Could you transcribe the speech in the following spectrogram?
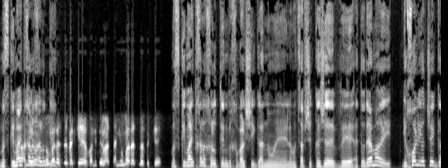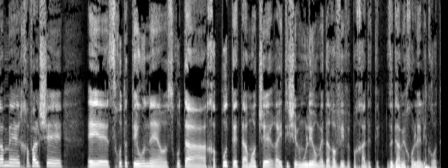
מסכימה איתך לחלוטין. אני אומר את זה בכאב, אני באמת, אני אומר את זה בכאב. מסכימה איתך לחלוטין, וחבל שהגענו אה, למצב שכזה, ואתה יודע מה, יכול להיות שגם אה, חבל ש... אה, זכות הטיעון או זכות החפות תעמוד שראיתי שמולי עומד ערבי ופחדתי. זה גם יכול לקרות.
